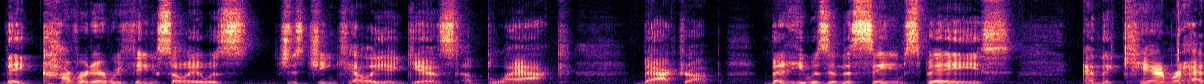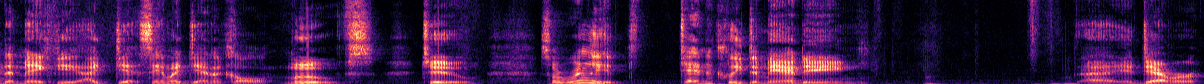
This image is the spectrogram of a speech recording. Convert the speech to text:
they covered everything so it was just Gene Kelly against a black backdrop, but he was in the same space, and the camera had to make the ide- same identical moves too. So really, technically demanding uh, endeavor,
